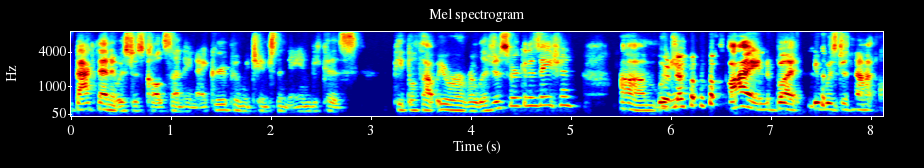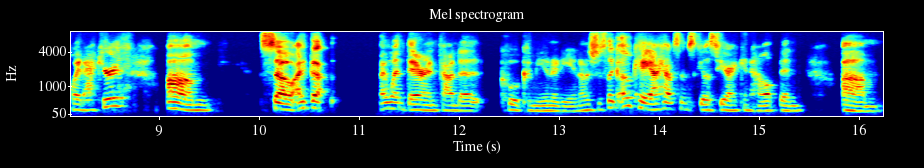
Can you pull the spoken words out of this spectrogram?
Back then it was just called Sunday Night Group, and we changed the name because people thought we were a religious organization, um, which no. was fine, but it was just not quite accurate. Um, so I got, I went there and found a cool community, and I was just like, okay, I have some skills here, I can help. And um,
